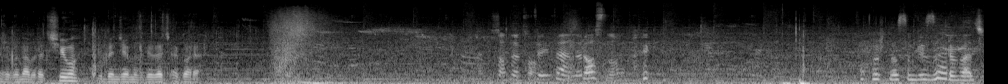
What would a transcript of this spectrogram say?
żeby nabrać sił i będziemy zwiedzać Agorę. One tutaj ten, rosną. Można sobie zerwać.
